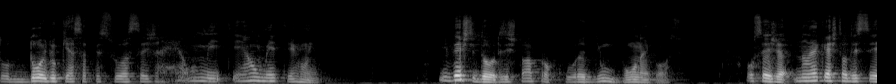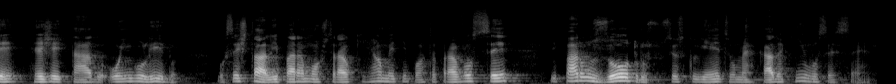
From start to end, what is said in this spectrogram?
estou doido que essa pessoa seja realmente, realmente ruim? Investidores estão à procura de um bom negócio. Ou seja, não é questão de ser rejeitado ou engolido você está ali para mostrar o que realmente importa para você e para os outros, seus clientes, o mercado a quem você serve.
